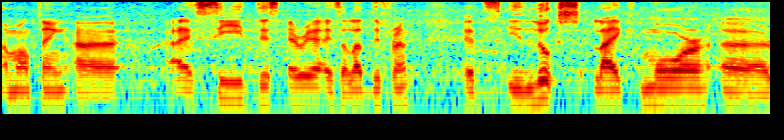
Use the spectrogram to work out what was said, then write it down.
a mountain. Uh, I see this area is a lot different. It's it looks like more. Uh,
